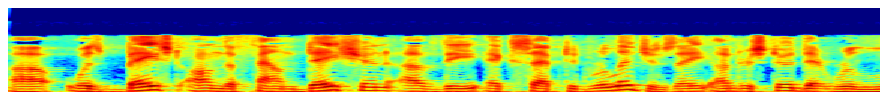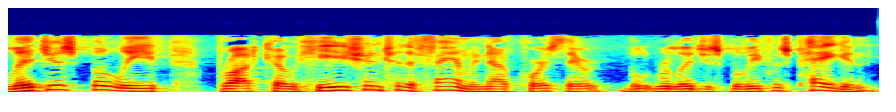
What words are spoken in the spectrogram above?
uh, was based on the foundation of the accepted religions. They understood that religious belief brought cohesion to the family. Now, of course, their religious belief was pagan,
